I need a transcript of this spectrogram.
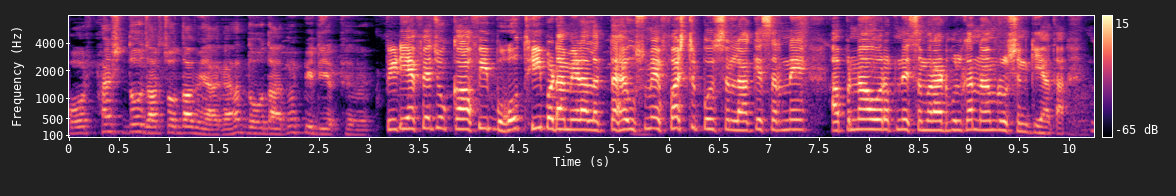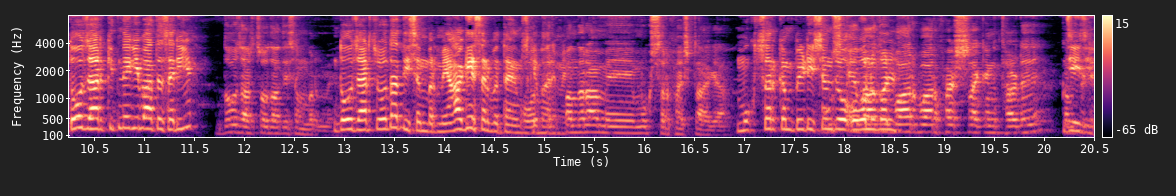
और फ़र्स्ट 2014 में आ गया था दो दांत में पीडीएफ में। पीडीएफ जो काफ़ी बहुत ही बड़ा मेला लगता है उसमें फ़र्स्ट पोजीशन लाके सर ने अपना और अपने सम्राट बुल का नाम रोशन किया था। 2000 कितने की बात है सर ये? 2014 दिसंबर में। 2014 दिसंबर में। आगे सर बताएँ उसके बारे में। पंद्रह में मुक्सर फ़र्स्ट आ गया। मुक्सर कंपटीशन जो ऑल वर्ल्ड बार बार फ़र्स्ट सेकंड थर्ड जी जी।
